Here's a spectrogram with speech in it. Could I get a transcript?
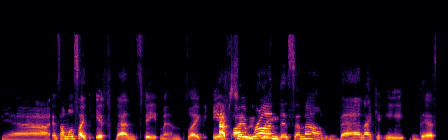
Yeah, it's almost like if then statements. Like if Absolutely. I run this amount, then I can eat this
